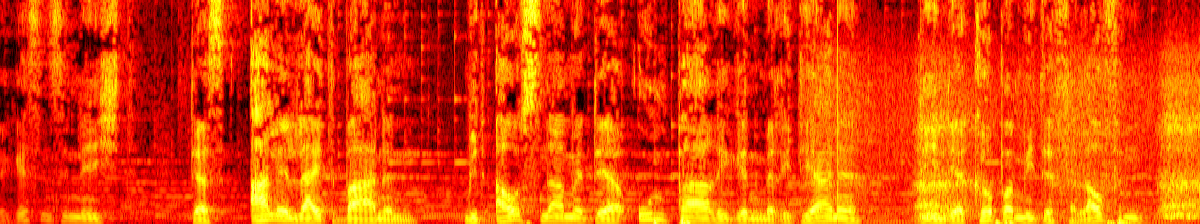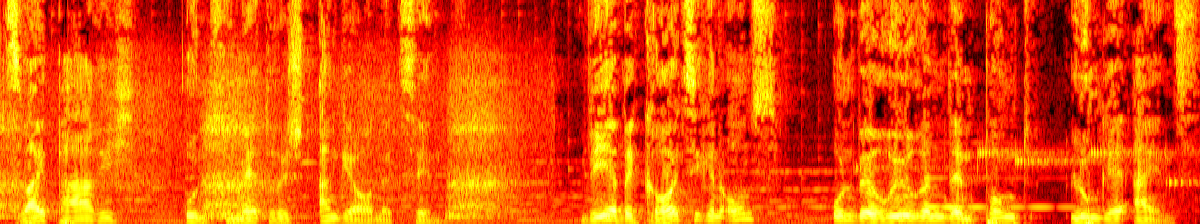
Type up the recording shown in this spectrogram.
Vergessen Sie nicht, dass alle Leitbahnen mit Ausnahme der unpaarigen Meridiane, die in der Körpermitte verlaufen, zweipaarig und symmetrisch angeordnet sind. Wir bekreuzigen uns und berühren den Punkt Lunge 1.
